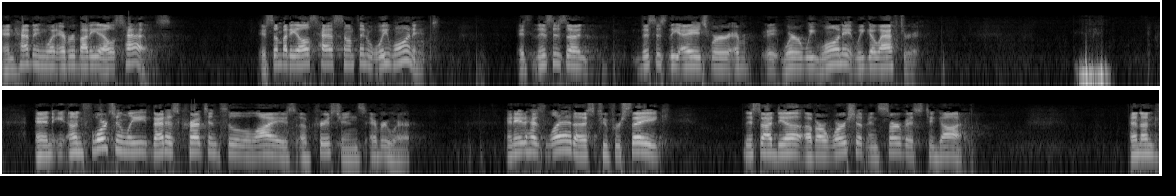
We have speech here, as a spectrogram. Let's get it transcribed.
and having what everybody else has. If somebody else has something, we want it. It's, this is a this is the age where where we want it, we go after it. And unfortunately, that has crept into the lives of Christians everywhere. And it has led us to forsake this idea of our worship and service to God. And,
